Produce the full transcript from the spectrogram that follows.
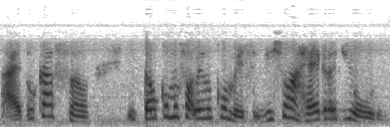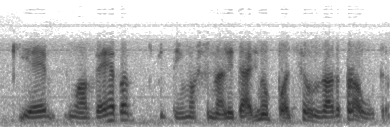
à educação. Então, como eu falei no começo, existe uma regra de ouro, que é uma verba que tem uma finalidade e não pode ser usada para outra.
